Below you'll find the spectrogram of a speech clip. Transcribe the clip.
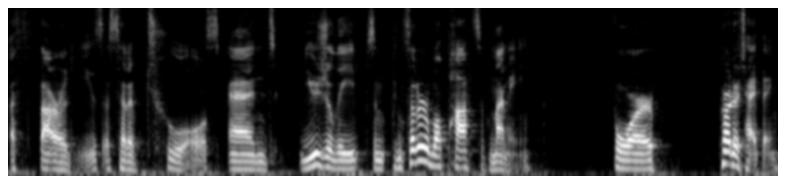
authorities, a set of tools, and usually some considerable pots of money for prototyping.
